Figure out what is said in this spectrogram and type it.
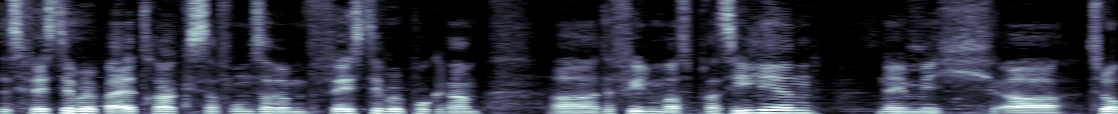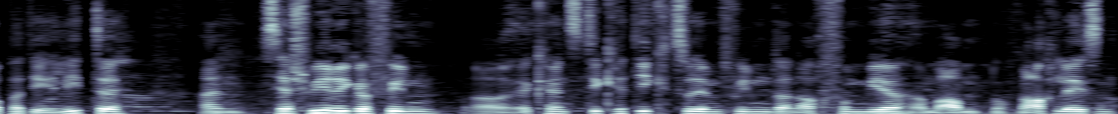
des Festivalbeitrags auf unserem Festivalprogramm äh, der Film aus Brasilien, nämlich äh, Tropa de Elite ein sehr schwieriger Film. Ihr könnt die Kritik zu dem Film dann auch von mir am Abend noch nachlesen.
